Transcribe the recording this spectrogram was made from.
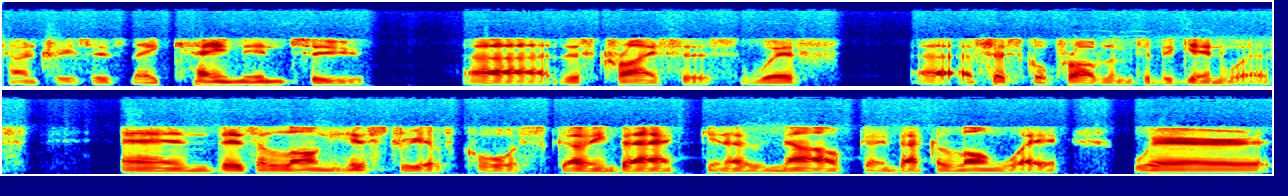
countries is they came into uh, this crisis with uh, a fiscal problem to begin with. And there's a long history, of course, going back, you know, now going back a long way, where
